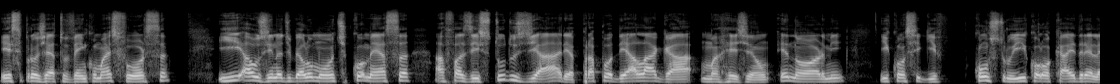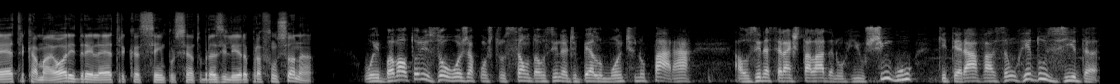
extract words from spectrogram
esse projeto vem com mais força e a usina de Belo Monte começa a fazer estudos de área para poder alagar uma região enorme e conseguir construir e colocar a hidrelétrica, a maior hidrelétrica 100% brasileira, para funcionar. O IBAMA autorizou hoje a construção da usina de Belo Monte, no Pará. A usina será instalada no rio Xingu, que terá vazão reduzida.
